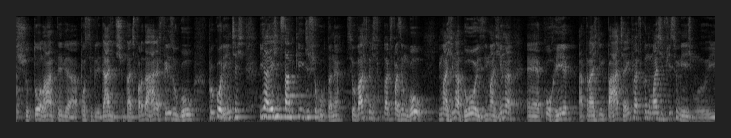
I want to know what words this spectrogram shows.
chutou lá, teve a possibilidade de chutar de fora da área, fez o gol para o Corinthians e aí a gente sabe que dificulta, né? Se o Vasco tem dificuldade de fazer um gol, imagina dois, imagina é, correr atrás do empate, aí que vai ficando mais difícil mesmo. E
